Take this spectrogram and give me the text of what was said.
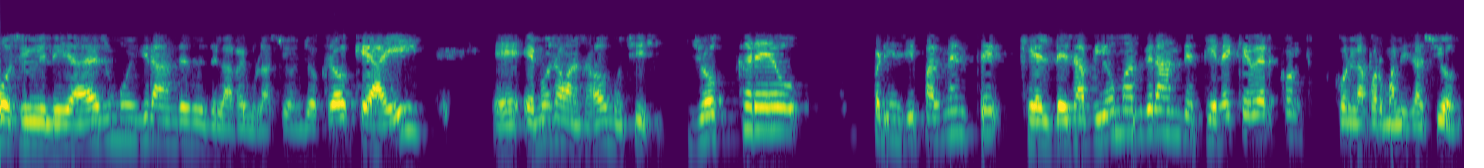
posibilidades muy grandes desde la regulación. Yo creo que ahí eh, hemos avanzado muchísimo. Yo creo principalmente que el desafío más grande tiene que ver con, con la formalización,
